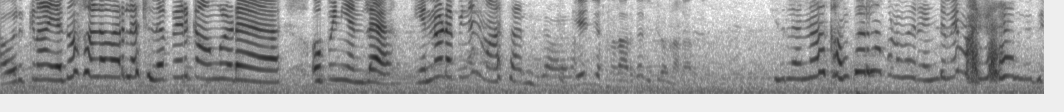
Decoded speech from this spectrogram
அவருக்கு நான் எதுவும் சொல்ல வரல. சில பேருக்கு அவங்களோட ஒப்பீனியன்ல என்னோட ஒப்பீனியன் மாசா இருந்தது இதுல என்னால் கம்பேர்லாம் பண்ணும்போது ரெண்டுமே மாசா தான் இருந்தது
